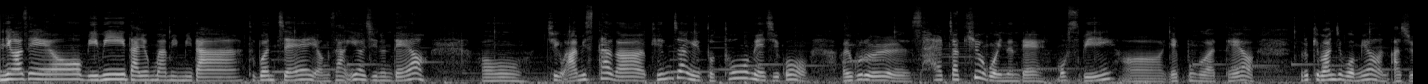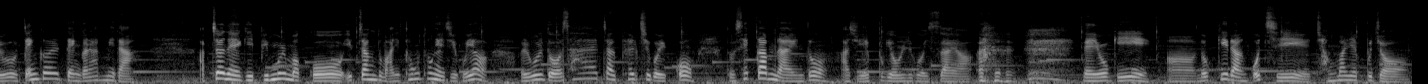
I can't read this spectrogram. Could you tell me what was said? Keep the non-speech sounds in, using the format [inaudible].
안녕하세요. 미미 다육맘입니다. 두 번째 영상 이어지는데요. 어, 지금 아미스타가 굉장히 도톰해지고 얼굴을 살짝 키우고 있는데 모습이 어, 예쁜 것 같아요. 이렇게 만져보면 아주 땡글땡글합니다. 앞전에 이 빗물 먹고 입장도 많이 통통해지고요. 얼굴도 살짝 펼치고 있고 또 색감 라인도 아주 예쁘게 올리고 있어요. [laughs] 네, 여기 어, 녹기랑 꽃이 정말 예쁘죠.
